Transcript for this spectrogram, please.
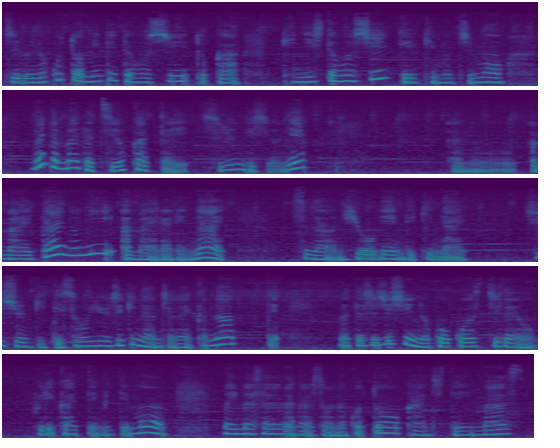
自分のことを見ててほしいとか気にしてほしいっていう気持ちもまだまだ強かったりするんですよね。あの甘えたいのに甘えられない素直に表現できない思春期ってそういう時期なんじゃないかなって私自身の高校時代を振り返ってみてもまあ、今更ながらそんなことを感じています。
